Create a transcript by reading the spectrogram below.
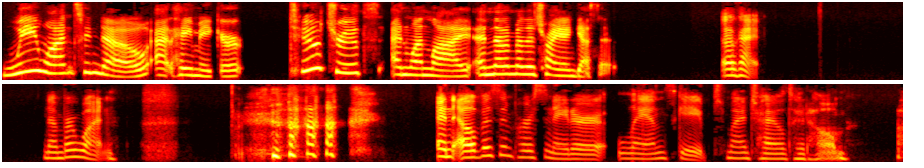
We want to know at Haymaker two truths and one lie, and then I'm going to try and guess it. Okay. Number one. An Elvis impersonator landscaped my childhood home. Oh,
